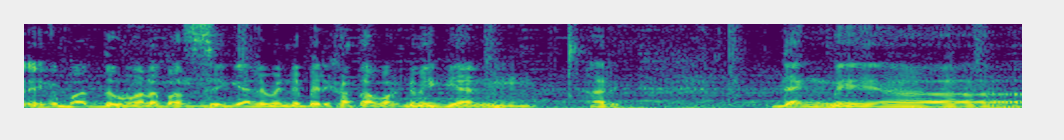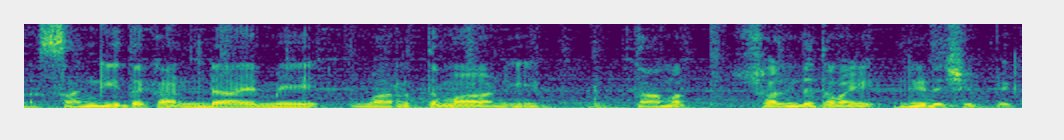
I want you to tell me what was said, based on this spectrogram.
එක බද්ධ වුණට පස්සේ ගැලවෙන්න බැරි කතාවක් මේ කියන්නේ. හරි. දැන් මේ සංගීත කණ්ඩාය මේ වර්තමානයේ තාමත් ශලින්ද තමයි ලීඩශිප් එක.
